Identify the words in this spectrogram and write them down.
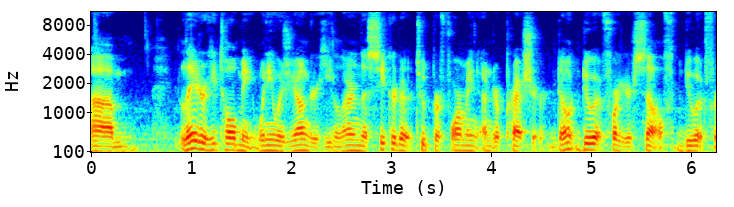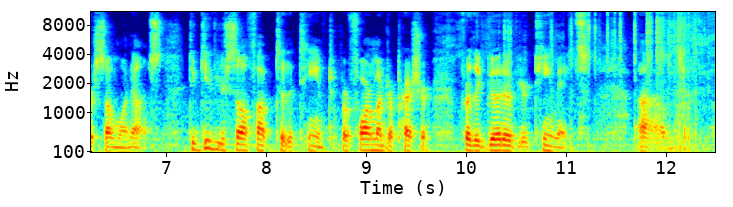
Um, Later, he told me when he was younger, he learned the secret to performing under pressure. Don't do it for yourself, do it for someone else. To give yourself up to the team, to perform under pressure for the good of your teammates. Um,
